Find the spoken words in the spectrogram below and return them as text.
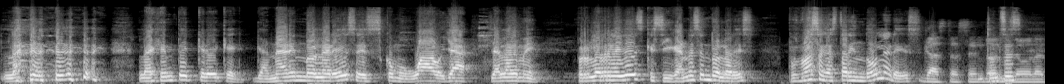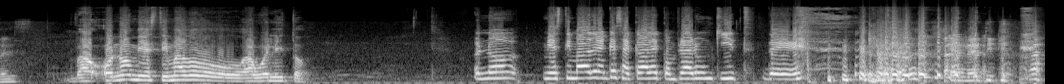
La, la gente cree que ganar en dólares es como, wow, ya, ya la armé. Pero la realidad es que si ganas en dólares, pues vas a gastar en dólares. Gastas en Entonces- dólares. O no, mi estimado abuelito. O no, mi estimado Adrián que se acaba de comprar un kit de... Genética.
